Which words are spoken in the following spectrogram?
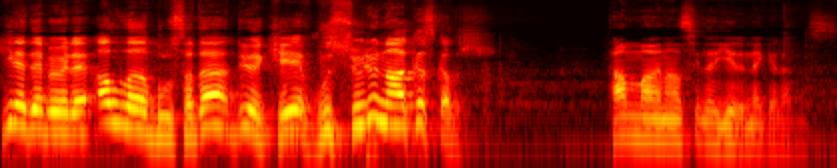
yine de böyle Allah'ı bulsa da diyor ki vusülü nakıs kalır. Tam manasıyla yerine gelemez.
